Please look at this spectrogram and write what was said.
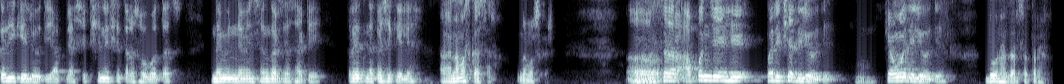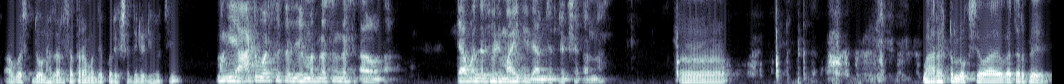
कधी केली होती आपल्या शैक्षणिक क्षेत्रासोबतच नवीन नवीन संघर्षासाठी प्रयत्न कसे केले? अं, नमस्कार सर. नमस्कार. अं, सर आपण जे हे परीक्षा दिली होती. केव्हा दिली होती? दोन हजार सतरा ऑगस्ट दोन हजार सतरामध्ये परीक्षा दिलेली होती. मग हे आठ वर्षाचा जे मधला संघर्ष काळ होता त्याबद्दल थोडी माहिती द्या आमच्या प्रेक्षकांना. अं, महाराष्ट्र लोकसेवा आयोगातर्फे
